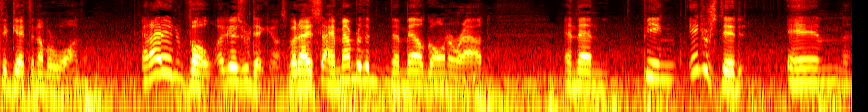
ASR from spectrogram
to get to number one. And I didn't vote. Like, it was ridiculous. But I, I remember the, the mail going around and then being interested in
